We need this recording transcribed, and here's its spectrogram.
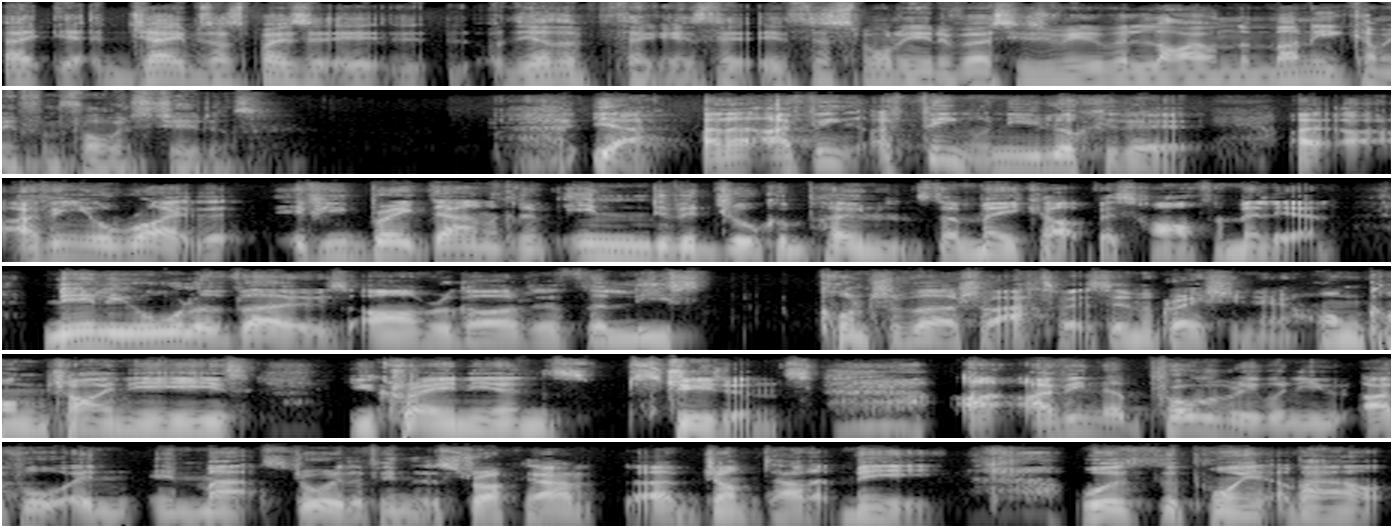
Uh, James, I suppose it, it- the other thing is it's the smaller universities really rely on the money coming from foreign students. Yeah, and I I think I think when you look at it, I, I think you're right that if you break down the kind of individual components that make up this half a million, nearly all of those are regarded as the least controversial aspects of immigration. You know, Hong Kong Chinese, Ukrainians, students. I, I think that probably when you, I thought in, in Matt's story, the thing that struck out, uh, jumped out at me, was the point about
